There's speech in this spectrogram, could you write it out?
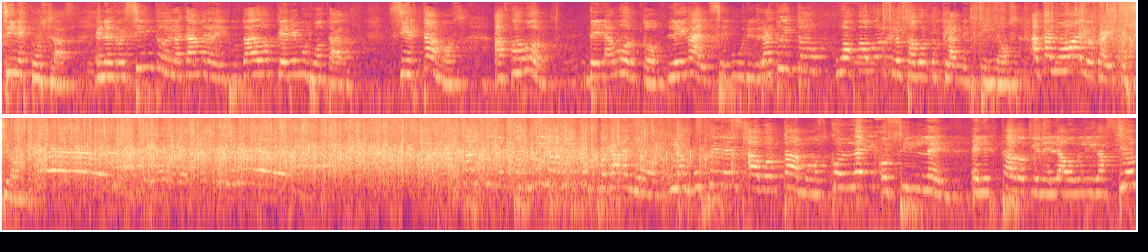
sin excusas. En el recinto de la Cámara de Diputados queremos votar. Si estamos a favor del aborto legal, seguro y gratuito o a favor de los abortos clandestinos. Acá no hay otra discusión. Con ley o sin ley. El Estado tiene la obligación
